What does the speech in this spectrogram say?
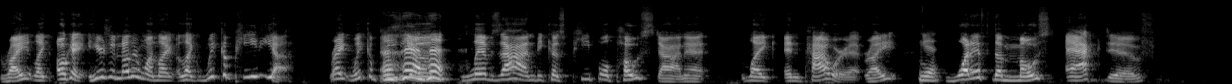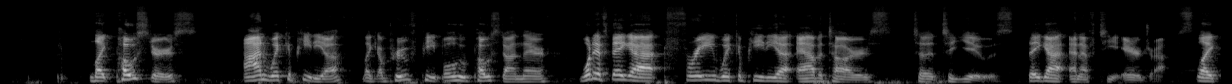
right? Like, okay, here's another one, like like Wikipedia, right? Wikipedia uh-huh. lives on because people post on it, like and power it, right? Yeah. What if the most active like posters on Wikipedia, like approved people who post on there, what if they got free Wikipedia avatars to to use? They got NFT airdrops. Like,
